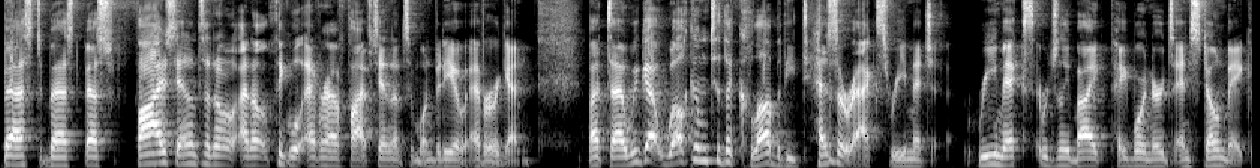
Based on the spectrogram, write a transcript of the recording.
Best, best, best five standouts. I don't, I don't think we'll ever have five standouts in one video ever again. But uh, we've got Welcome to the Club, the Tesseract remix, remix originally by Pegboard Nerds and Stonebank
